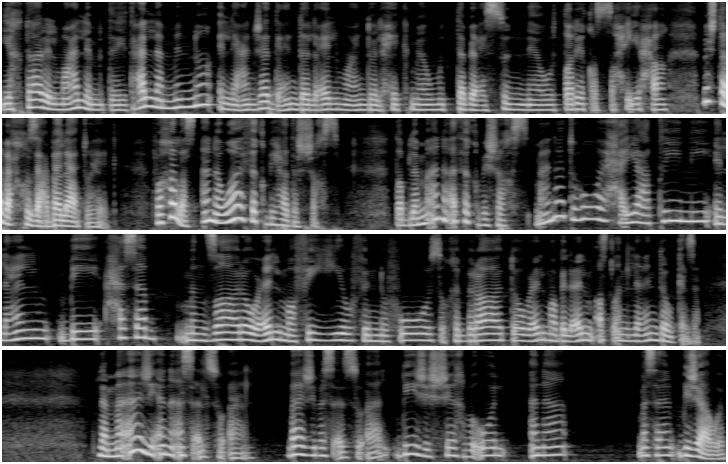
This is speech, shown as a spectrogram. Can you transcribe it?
يختار المعلم بده يتعلم منه اللي عن جد عنده العلم وعنده الحكمة ومتبع السنة والطريقة الصحيحة مش تبع خزعبلات وهيك. فخلص أنا واثق بهذا الشخص. طب لما أنا أثق بشخص معناته هو حيعطيني العلم بحسب منظاره وعلمه فيي وفي النفوس وخبراته وعلمه بالعلم أصلا اللي عنده وكذا. لما أجي أنا أسأل سؤال باجي بسأل سؤال بيجي الشيخ بقول أنا مثلا بجاوب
